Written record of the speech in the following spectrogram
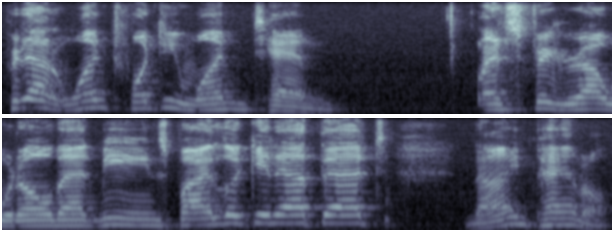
print out at 121.10. Let's figure out what all that means by looking at that nine panel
